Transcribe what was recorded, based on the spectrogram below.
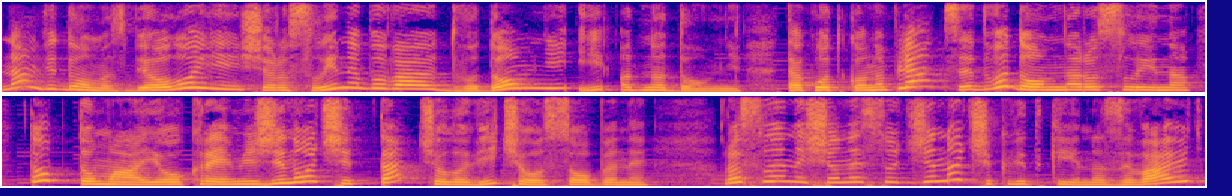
Нам відомо з біології, що рослини бувають дводомні і однодомні. Так от конопля це дводомна рослина, тобто має окремі жіночі та чоловічі особини. Рослини, що несуть жіночі квітки, називають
